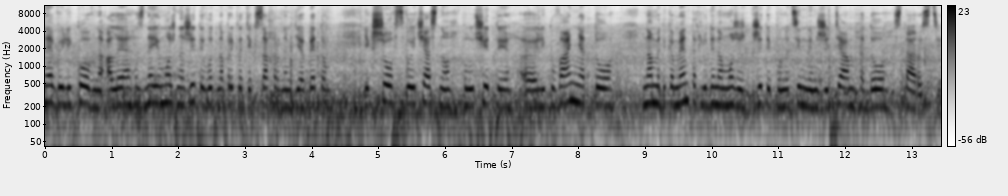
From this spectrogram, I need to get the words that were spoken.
Невиліковна, але з нею можна жити, от, наприклад, як з сахарним діабетом. Якщо своєчасно отримати лікування, то на медикаментах людина може жити повноцінним життям до старості.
